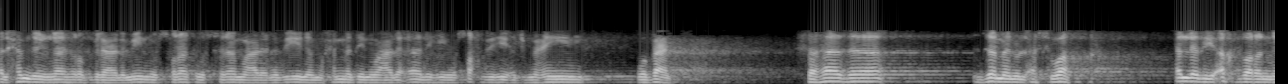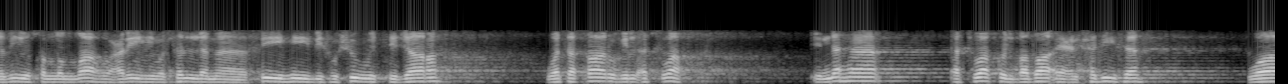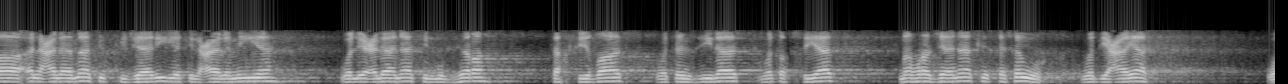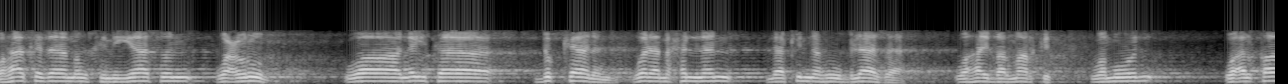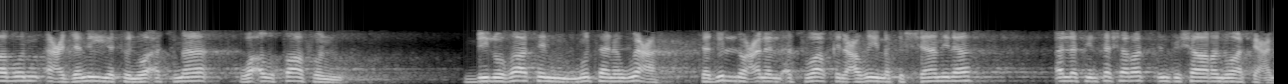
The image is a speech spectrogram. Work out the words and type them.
الحمد لله رب العالمين والصلاة والسلام على نبينا محمد وعلى آله وصحبه أجمعين وبعد. فهذا زمن الأسواق الذي أخبر النبي صلى الله عليه وسلم فيه بفشو التجارة وتقارب الأسواق. إنها أسواق البضائع الحديثة والعلامات التجارية العالمية والإعلانات المبهرة تخفيضات وتنزيلات وتصفيات مهرجانات للتسوق ودعايات وهكذا موسميات وعروض وليس دكانا ولا محلا لكنه بلازا وهايبر ماركت ومول وألقاب أعجمية وأسماء وأوصاف بلغات متنوعة تدل على الأسواق العظيمة الشاملة التي انتشرت انتشارا واسعا.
